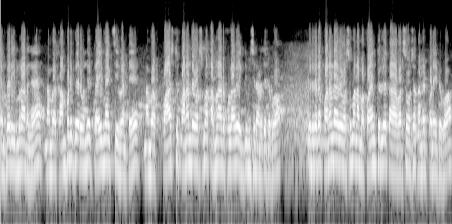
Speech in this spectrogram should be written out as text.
என் பேர் இம்ரானுங்க. நம்ம கம்பெனி பேர் வந்து ட்ரைமேக்ஸ் ஈவெண்ட்டு நம்ம பாஸ்ட் பன்னெண்டு வருஷமா தமிழ்நாடு ஃபுல்லாகவே எக்ஸிபிஷன் நடத்திட்டு இருக்கோம். கிட்டத்தட்ட பன்னெண்டாவது வருஷமா நம்ம கோயம்புத்தூர்லேயே வருஷம் வருஷம் கண்டக்ட் பண்ணிட்டு இருக்கோம்.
